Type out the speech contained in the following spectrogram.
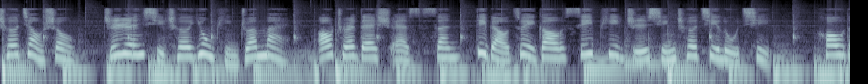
车教授，职人洗车用品专卖，Ultra Dash S 三，地表最高 CP 值行车记录器，Hold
